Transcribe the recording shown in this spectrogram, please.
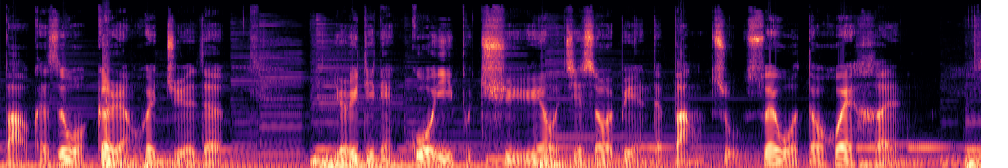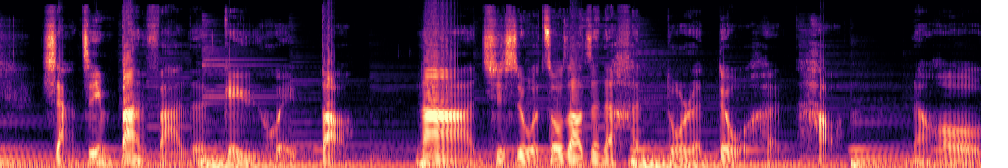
报，可是我个人会觉得有一点点过意不去，因为我接受了别人的帮助，所以我都会很想尽办法的给予回报。那其实我周遭真的很多人对我很好，然后。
